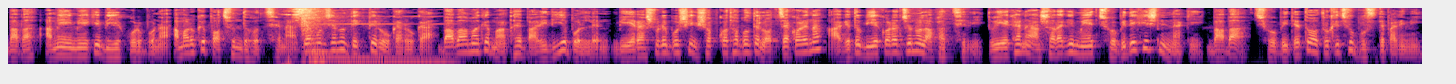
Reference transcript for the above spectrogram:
বাবা, আমি এই মেয়েকে বিয়ে করব না। আমার ওকে পছন্দ হচ্ছে না। কেমন যেন দেখতে রোগা রোগা। বাবা আমাকে মাথায় বাড়ি দিয়ে বললেন, বিয়ের আসরে বসে এসব কথা বলতে লজ্জা করে না? আগে তো বিয়ে করার জন্য লাফাচ্ছিলি। তুই এখানে আসার আগে মেয়ের ছবি দেখিসনি নাকি? বাবা, ছবিতে তো অত কিছু বুঝতে পারিনি।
